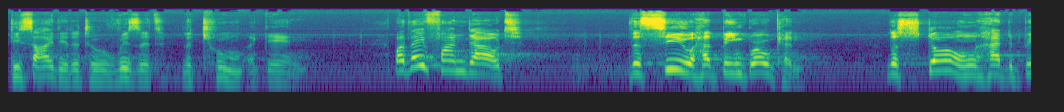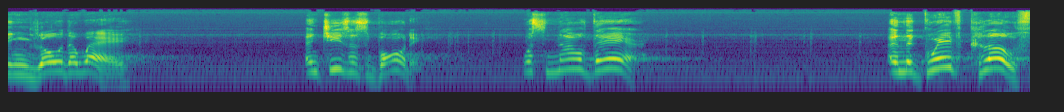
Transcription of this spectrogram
decided to visit the tomb again, but they found out the seal had been broken, the stone had been rolled away, and Jesus' body was now there and the grave clothes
